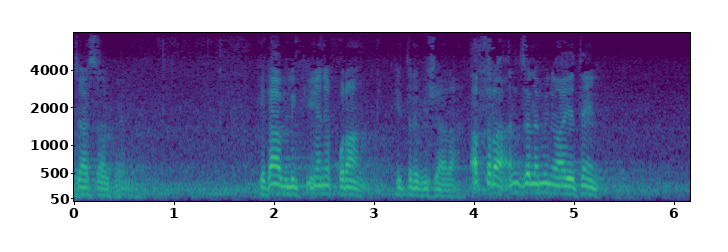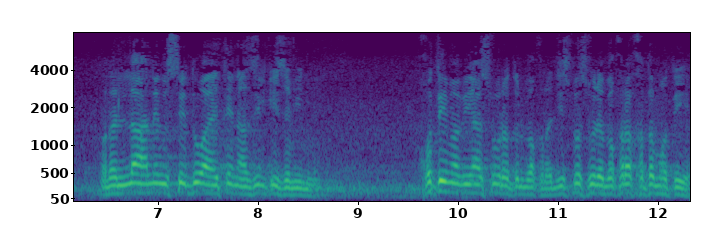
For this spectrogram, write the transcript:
پچاس سال پہلے۔ کتاب لکھی یعنی قرآن کی طرف اشارہ۔ اقرا انزل من آیتین۔ اور اللہ نے اس سے دو آیتیں نازل کی زمین میں۔ ختم ابیا سورت البقرہ، جس پر سورہ بقرہ ختم ہوتی ہے۔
